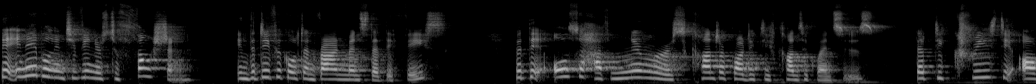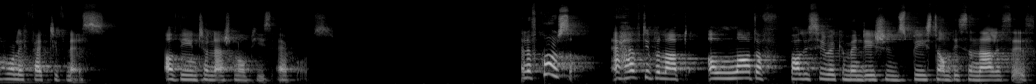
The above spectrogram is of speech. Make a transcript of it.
They enable interveners to function in the difficult environments that they face, but they also have numerous counterproductive consequences that decrease the overall effectiveness of the international peace efforts. And of course, I have developed a lot of policy recommendations based on this analysis.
